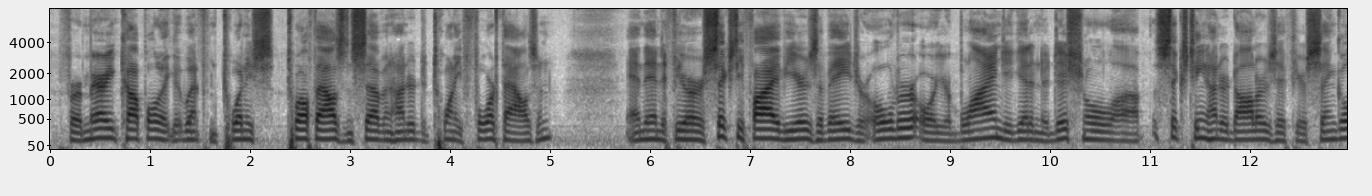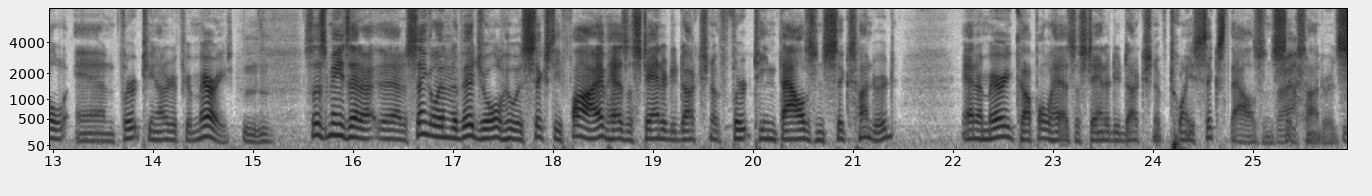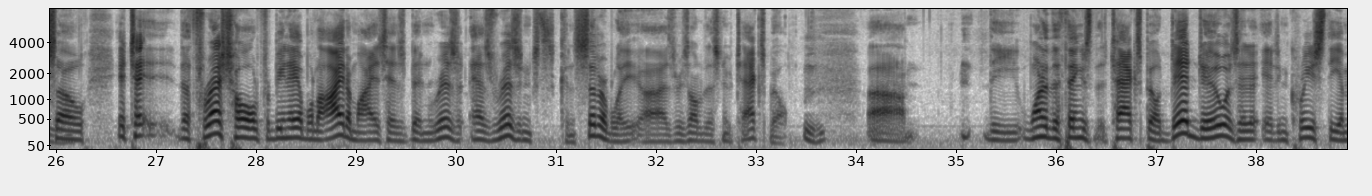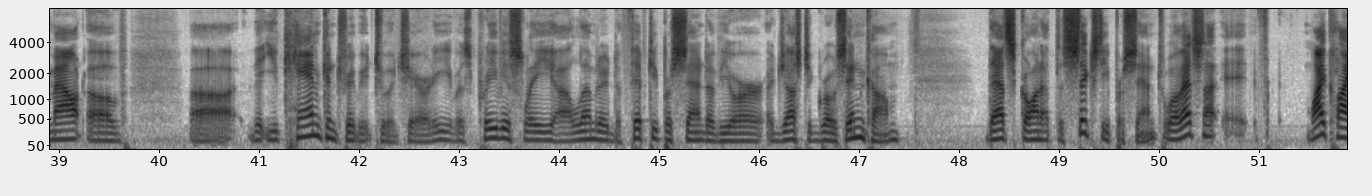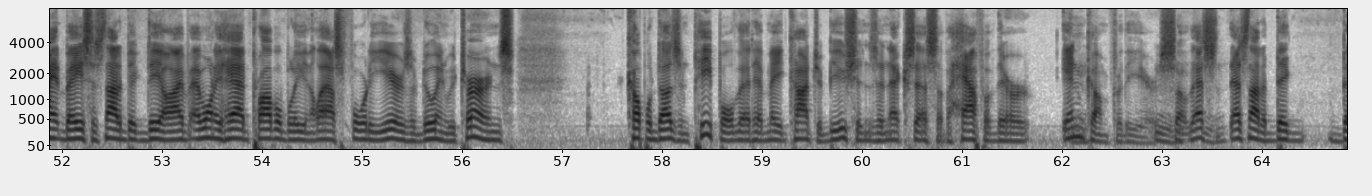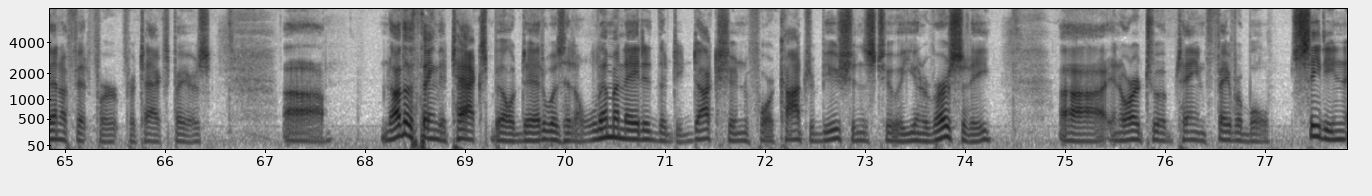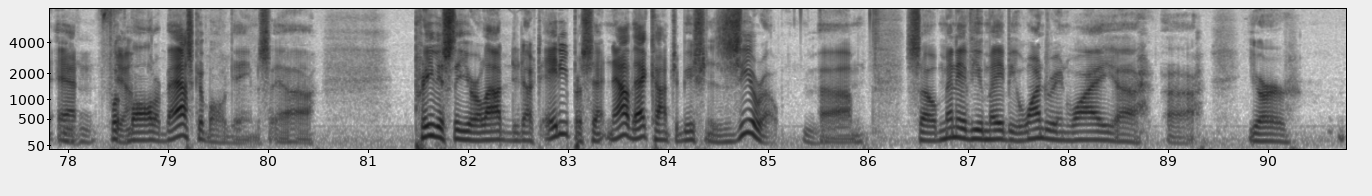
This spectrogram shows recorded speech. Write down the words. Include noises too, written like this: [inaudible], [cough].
For a married couple, it went from 20, 12,700 to 24,000. And then if you're 65 years of age or older or you're blind, you get an additional uh, $1,600 if you're single and $1,300 if you're married. So this means that a, that a single individual who is 65 has a standard deduction of 13,600 and a married couple has a standard deduction of 26,600. So it ta- the threshold for being able to itemize has been risen, has risen considerably uh, as a result of this new tax bill Um, the one of the things that the tax bill did do was it, it increased the amount of uh, that you can contribute to a charity. It was previously uh, limited to 50% of your adjusted gross income. That's gone up to 60%. Well, that's not eh, my client base. It's not a big deal. I've, I've only had probably in the last 40 years of doing returns a couple dozen people that have made contributions in excess of half of their income for the year. So that's that's not a big benefit for for taxpayers. Uh, another thing the tax bill did was it eliminated the deduction for contributions to a university uh, in order to obtain favorable seating at football or basketball games. Uh, previously, you're allowed to deduct 80%. Now that contribution is 0 Um, so many of you may be wondering why uh, uh, you're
